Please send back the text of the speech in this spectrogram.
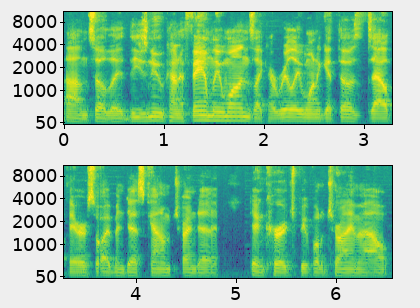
Um, so the, these new kind of family ones, like I really want to get those out there. So I've been discounting, trying to, to encourage people to try them out.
